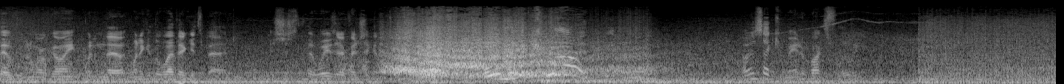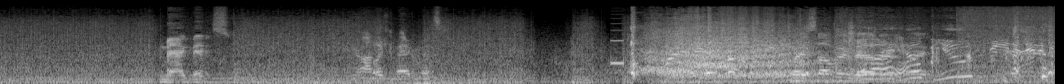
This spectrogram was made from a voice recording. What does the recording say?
though when we're going when the when it, the weather gets bad. It's just the waves are eventually gonna. Oh my god! How is that commander box floating? Magnets. You're on Like the magnets. Wait, something Can I help you?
